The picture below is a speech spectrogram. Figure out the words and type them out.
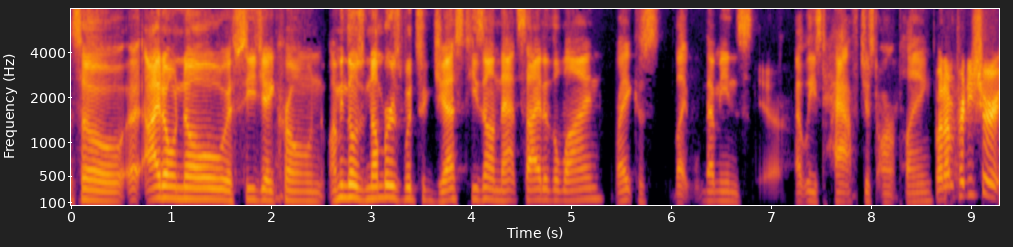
So uh, I don't know if CJ Cron. I mean, those numbers would suggest he's on that side of the line, right? Because like that means Yeah. at least half just aren't playing. But I'm pretty sure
